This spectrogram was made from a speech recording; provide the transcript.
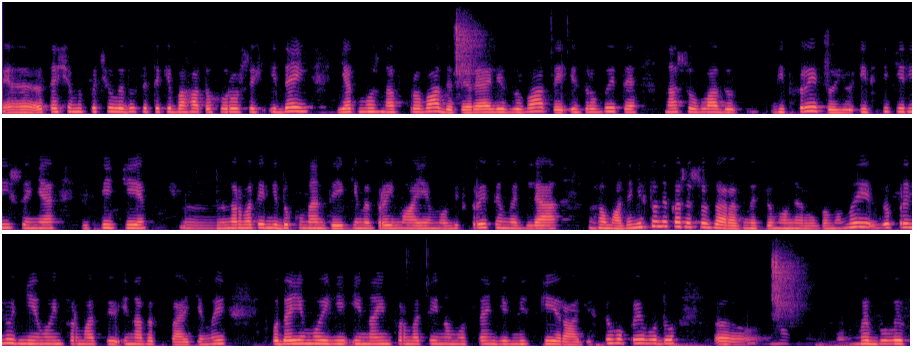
е, те, що ми почули досить таки багато хороших ідей, як можна впровадити, реалізувати і зробити нашу владу відкритою, і всі ті рішення, всі ті нормативні документи, які ми приймаємо, відкритими для громади. Ніхто не каже, що зараз ми цього не робимо. Ми оприлюднюємо інформацію і на вебсайті. Ми подаємо її і на інформаційному стенді в міській раді. З цього приводу е, ну, ми були в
